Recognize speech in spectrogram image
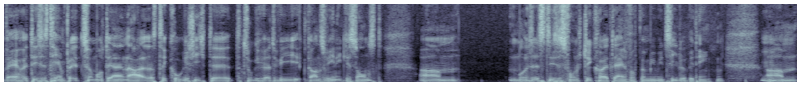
weil halt dieses Template zur modernen der Trikotgeschichte dazugehört wie ganz wenige sonst, ähm, muss jetzt dieses Fundstück heute einfach bei mir mit Silber bedenken. Ähm,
